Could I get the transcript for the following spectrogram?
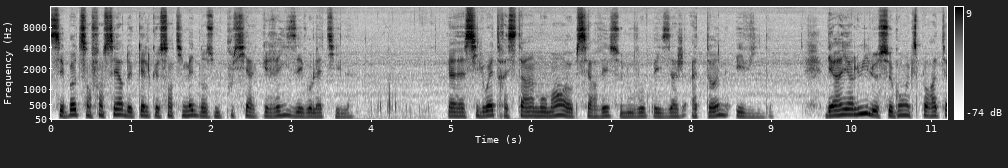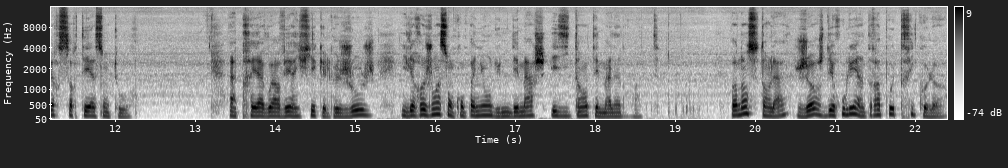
Ses bottes s'enfoncèrent de quelques centimètres dans une poussière grise et volatile. La silhouette resta un moment à observer ce nouveau paysage atone et vide. Derrière lui, le second explorateur sortait à son tour. Après avoir vérifié quelques jauges, il rejoint son compagnon d'une démarche hésitante et maladroite. Pendant ce temps-là, Georges déroulait un drapeau tricolore.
